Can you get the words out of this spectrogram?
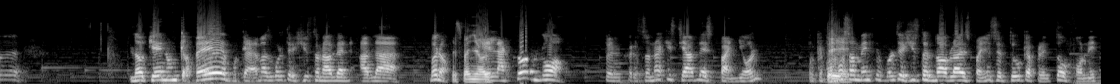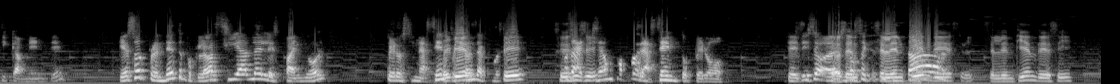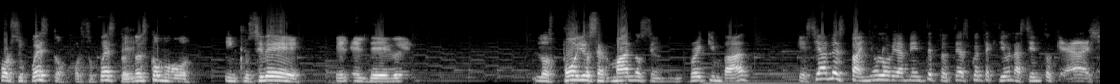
no quieren un café, porque además Walter Houston habla, habla bueno, español. el actor no, pero el personaje sí habla español, porque famosamente Walter Houston no hablaba español, se tuvo que aprender todo fonéticamente, y es sorprendente, porque la verdad sí habla el español, pero sin acento, ¿estás de acuerdo? Sí. Sí, o sea, que sea un poco de acento, pero te dice, se, le entiende, se, le entiende, sí. Por supuesto, por supuesto. No es como, inclusive, el, de los pollos hermanos en Breaking Bad, que sí habla español, obviamente, pero te das cuenta que tiene un acento que, ay,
